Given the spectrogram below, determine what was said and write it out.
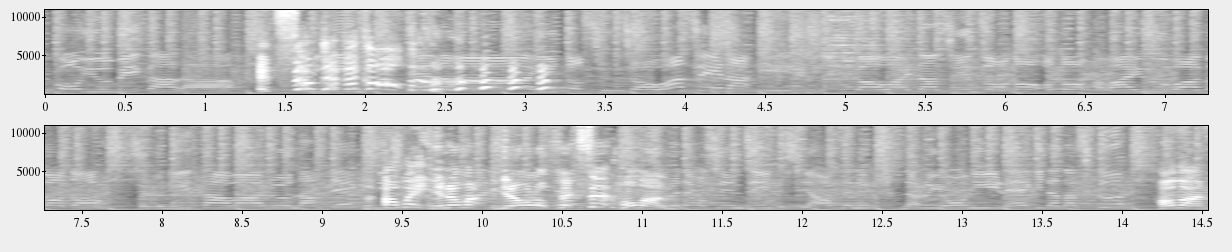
It's so difficult! oh wait, you know what? You know what'll fix it? Hold on. Hold on.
